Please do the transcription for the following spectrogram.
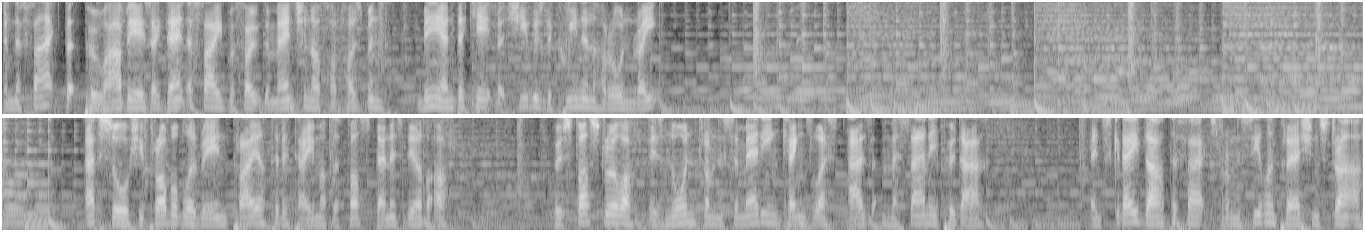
And the fact that Puabi is identified without the mention of her husband may indicate that she was the queen in her own right If so, she probably reigned prior to the time of the first dynasty of Ur, whose first ruler is known from the Sumerian kings list as Mesannepada. Inscribed artefacts from the seal impression strata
